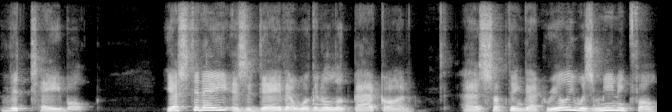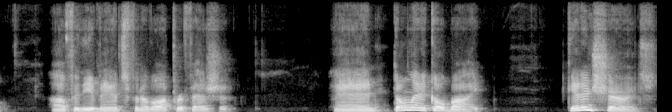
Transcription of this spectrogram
the table. Yesterday is a day that we're going to look back on as something that really was meaningful uh, for the advancement of our profession. And don't let it go by. Get insurance.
